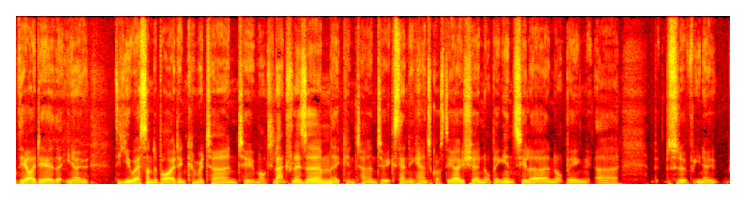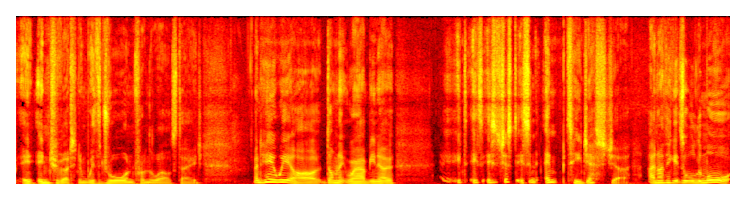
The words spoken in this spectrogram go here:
the idea that you know the US under Biden can return to multilateralism, they can turn to extending hands across the ocean, not being insular, not being uh, sort of you know introverted and withdrawn from the world stage. And here we are, Dominic Raab. You know, it, it, it's just it's an empty gesture, and I think it's all the more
